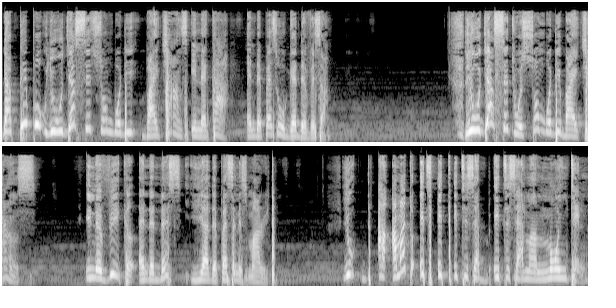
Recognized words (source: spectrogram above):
That people you will just see somebody by chance in a car and the person will get the visa. You will just sit with somebody by chance in a vehicle and the next year the person is married. You am I? It's it, it is a it is an anointing.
